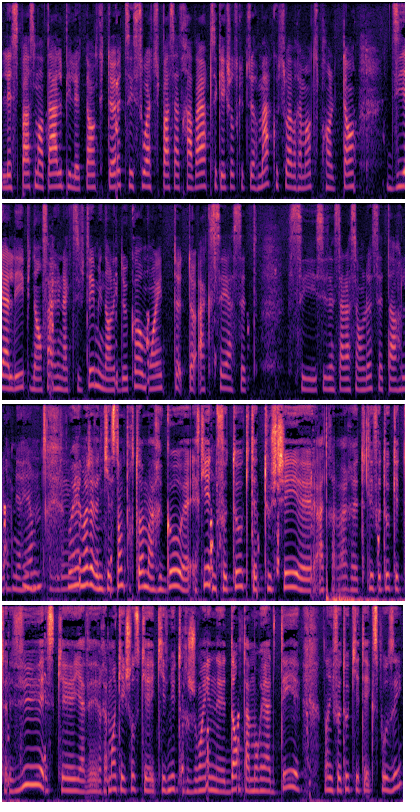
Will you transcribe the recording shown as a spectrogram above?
l'espace mental puis le temps que tu as, tu sais, soit tu passes à travers puis c'est quelque chose que tu remarques ou soit vraiment tu prends le temps d'y aller puis d'en faire une activité, mais dans les deux cas, au moins, tu as accès à cette ces, installations-là, cet art-là. Myriam? Mhm. Oui, moi j'avais une question pour toi, Margot. Euh, est-ce qu'il y a une photo qui t'a touché euh, à travers euh, toutes les photos que tu as vues? Est-ce qu'il y avait vraiment quelque chose qui, est venu te rejoindre dans ta moralité, dans les photos qui étaient exposées?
